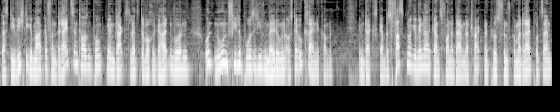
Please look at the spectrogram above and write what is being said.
dass die wichtige Marke von 13.000 Punkten im DAX letzte Woche gehalten wurden und nun viele positive Meldungen aus der Ukraine kommen. Im DAX gab es fast nur Gewinner, ganz vorne Daimler Truck mit plus 5,3%,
